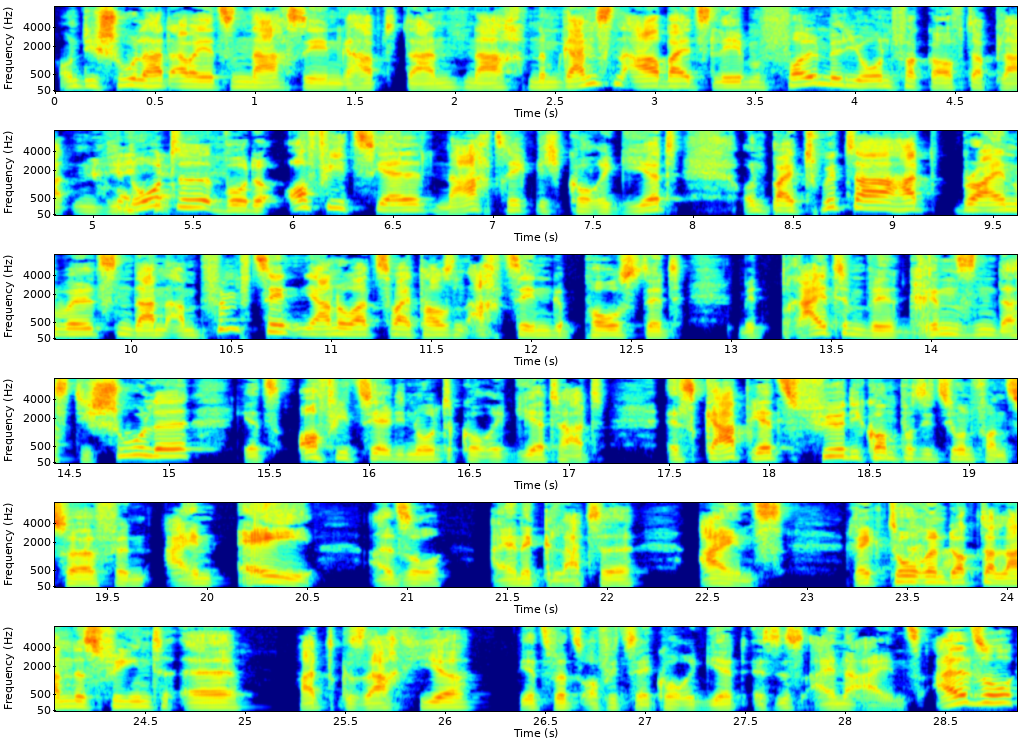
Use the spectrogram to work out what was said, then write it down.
Und die Schule hat aber jetzt ein Nachsehen gehabt dann nach einem ganzen Arbeitsleben voll Millionen verkaufter Platten. Die Note wurde offiziell nachträglich korrigiert und bei Twitter hat Brian Wilson dann am 15. Januar 2018 gepostet mit breitem Grinsen, dass die Schule jetzt offiziell die Note korrigiert hat. Es gab jetzt für die Komposition von Surfin ein A, also eine glatte 1. Rektorin Dr. Landesfiend äh, hat gesagt, hier, Jetzt wird's offiziell korrigiert. Es ist eine Eins. Also,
